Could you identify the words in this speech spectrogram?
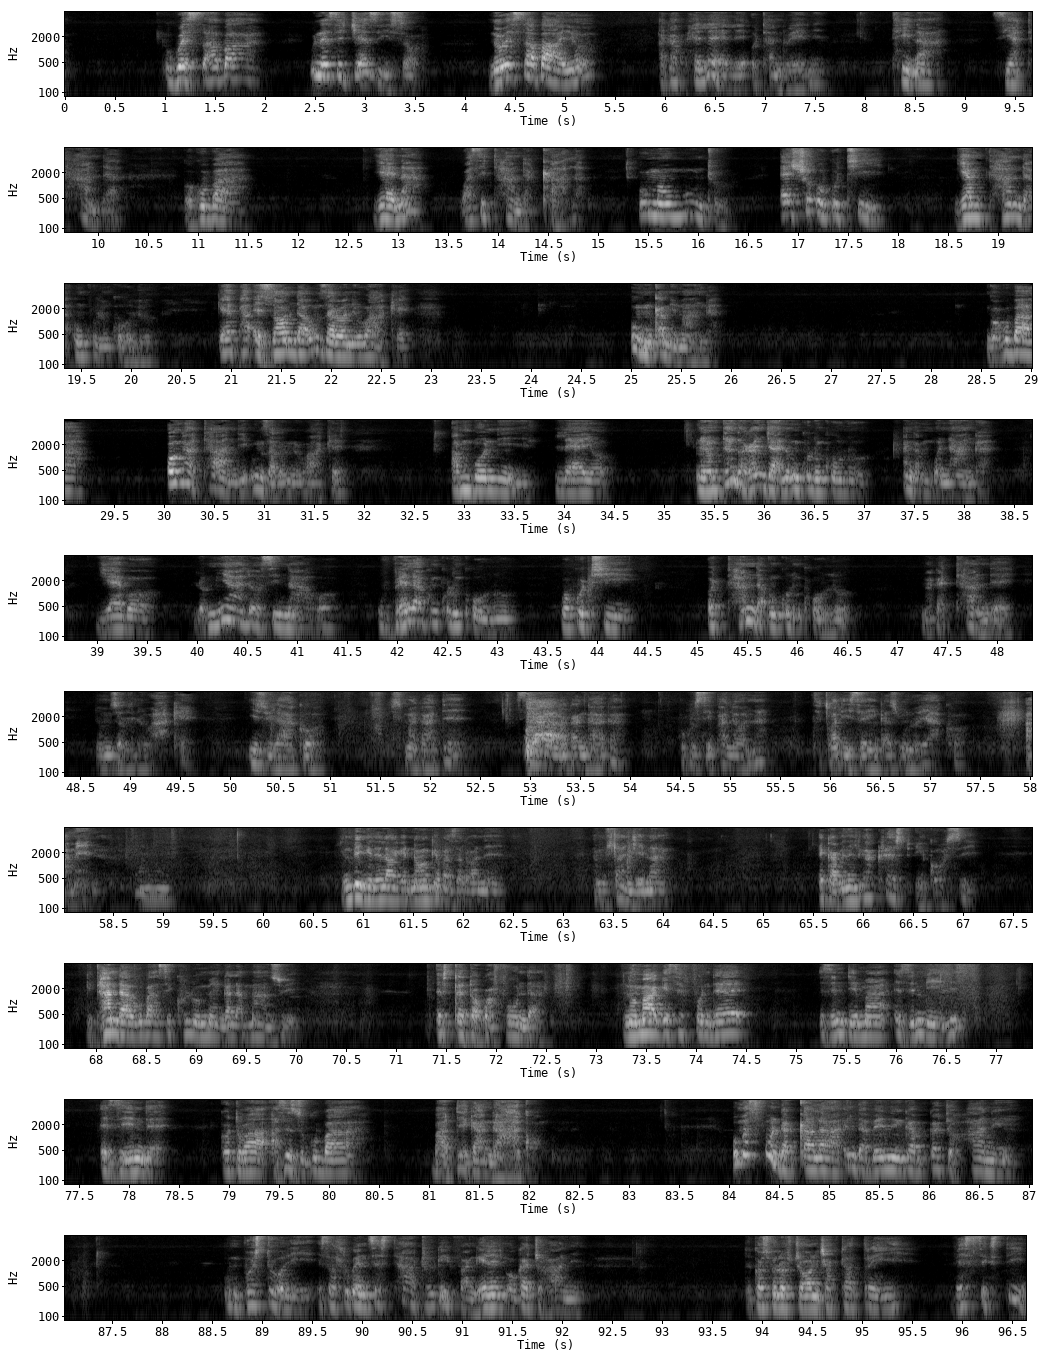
ukwesaba kunesijeziso nowesabayo akaphelele othandweni thina siyathanda ngokuba yena wasithanda kuqala. Uma umuntu esho ukuthi ngiyamthanda uNkulunkulu kepha ezonda umzalwane wakhe ungumqamimanga. Ngokuba ongathandi umzalwane wakhe ambonileyo. Ngamthanda kanjani uNkulunkulu? Angambonanga. Yebo lo myalo sinawo uvela kuNkulunkulu ukuthi othanda uNkulunkulu makathande nomzalwane wakhe. Izwi lakho simakade siyabonga kangaka ukusipha lona. Sigcwalise inkazimulo yakho. Amen. Ngibingelela ke nonke bazalwane namhlanje na? Egameni lika Christ inkosi ngithanda ukuba sikhulume ngalamazwi esiqedwa kwafunda. Noma ke sifunde izindima ezimbili ezinde kodwa asizukuba bade kangako. Uma sifunda kuqala endabeni kaJohane umpostoli esahlukweni sesithathu kwivangeli ngokaJohane the gospel of John chapter 3 verse 16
